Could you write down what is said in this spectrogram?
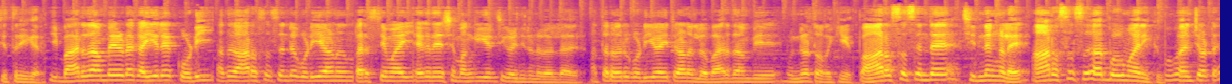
ചിത്രീകരണം. ഈ ഭാരതാംബയുടെ കയ്യിലെ കൊടി അത് ആർ എസ് എസിന്റെ കൊടിയാണ് പരസ്യമായി ഏകദേശം അംഗീകരിച്ചു കഴിഞ്ഞിട്ടുണ്ടല്ലോ എല്ലാവരും. അത്തരം ഒരു കൊടിയായിട്ടാണല്ലോ ഭാരതാംബയെ മുന്നോട്ടിറക്കിയത്. ആർ എസ് എസിന്റെ ചിഹ്നങ്ങളെ ആർ എസ് എസ്സുകാർ ബഹുമാനിക്കും. ബഹുമാനിച്ചോട്ടെ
